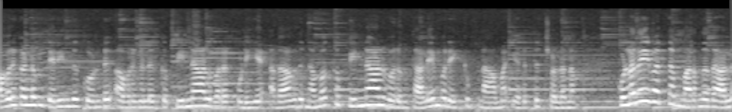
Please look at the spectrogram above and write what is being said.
அவர்களும் தெரிந்து கொண்டு அவர்களுக்கு பின்னால் வரக்கூடிய அதாவது நமக்கு பின்னால் வரும் தலைமுறைக்கும் நாம் எடுத்து சொல்லணும். குலதெய்வத்தை மறந்ததால்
